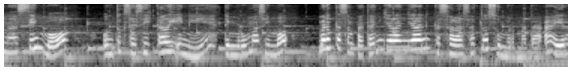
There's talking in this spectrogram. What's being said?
anak-anak Simbo, untuk sesi kali ini tim Rumah Simbo berkesempatan jalan-jalan ke salah satu sumber mata air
